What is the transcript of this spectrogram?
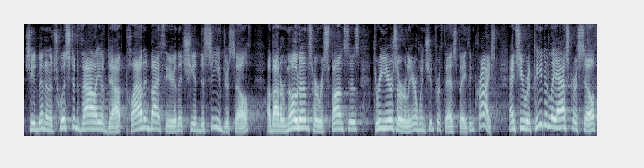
she had been in a twisted valley of doubt, clouded by fear that she had deceived herself about her motives, her responses three years earlier when she had professed faith in Christ. And she repeatedly asked herself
